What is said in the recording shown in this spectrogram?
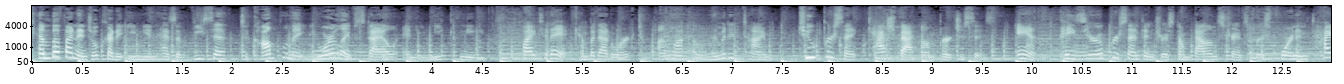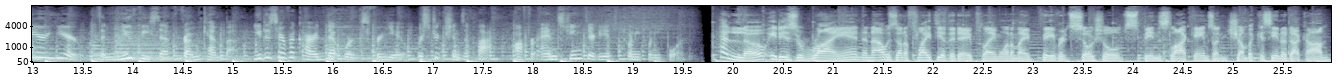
Kemba Financial Credit Union has a visa to complement your lifestyle and unique needs. Apply today at Kemba.org to unlock a limited time 2% cash back on purchases and pay 0% interest on balance transfers for an entire year with a new visa from Kemba. You deserve a card that works for you. Restrictions apply. Offer ends June 30th, 2024. Hello, it is Ryan, and I was on a flight the other day playing one of my favorite social spin slot games on chumbacasino.com.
